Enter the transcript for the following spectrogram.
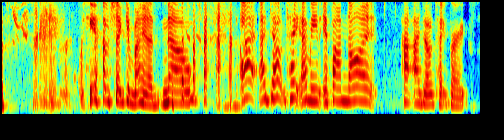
yeah, I'm shaking my head. No, I, I, don't take, I mean, if I'm not, I, I don't take breaks.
